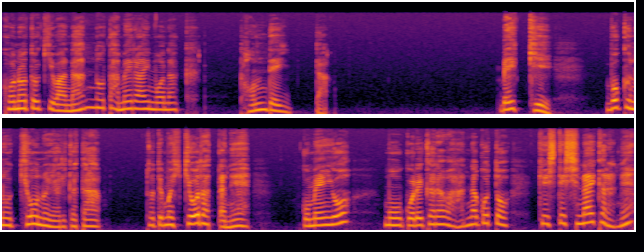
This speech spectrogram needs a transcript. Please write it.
この時は何のためらいもなく飛んでいった「ベッキー僕の今日のやり方とても卑怯だったね。ごめんよ。もうこれからはあんなこと決してしないからね。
